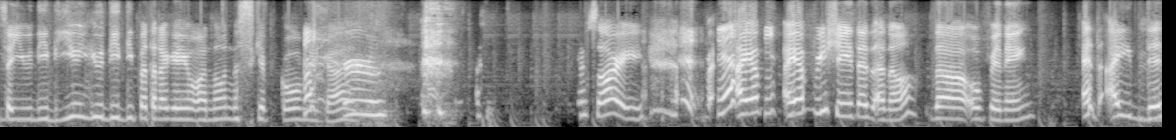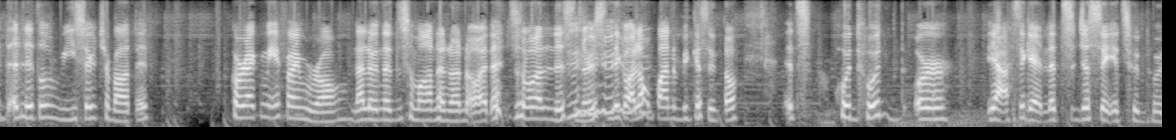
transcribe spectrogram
sa UDD. Yung UDD pa talaga yung ano, na-skip ko. Oh my God. I'm sorry. I ap- I appreciated ano, the opening. And I did a little research about it. Correct me if I'm wrong, lalo na sa mga nanonood at sa mga listeners. Hindi ko alam kung paano bigkasin to. It's Hudhud or yeah, sige, let's just say it's Hudhud.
